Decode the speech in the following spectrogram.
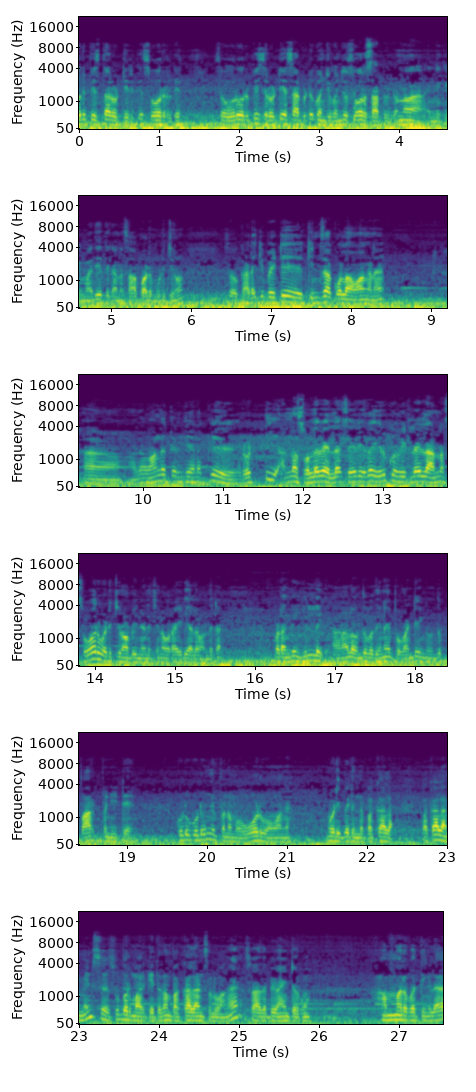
ஒரு பீஸ் தான் ரொட்டி இருக்குது சோறு இருக்குது ஸோ ஒரு ஒரு பீஸ் ரொட்டியை சாப்பிட்டு கொஞ்சம் கொஞ்சம் சோறு சாப்பிட்டுட்டோம்னா இன்றைக்கி மதியத்துக்கான சாப்பாடு முடிஞ்சிடும் ஸோ கடைக்கு போயிட்டு கின்சா கோலா வாங்கினேன். அதை வாங்க தெரிஞ்ச எனக்கு ரொட்டி அண்ணன் சொல்லவே இல்லை. சரி ஏதோ இருக்கும் வீட்டில் இல்லை அண்ணன் சோறு வடிச்சிடும் அப்படின்னு நினச்சின ஒரு ஐடியாவில் வந்துட்டேன். பட் அங்கே இல்லை. அதனால் வந்து பார்த்திங்கன்னா இப்போ வண்டி இங்கே வந்து பார்க் பண்ணிவிட்டு குடு குடுன்னு இப்போ நம்ம ஓடுவோம் வாங்க. ஓடி போயிட்டு இந்த பக்காலா. பக்காலா மீன்ஸ் சூப்பர் மார்க்கெட்டு தான் பக்காலான்னு சொல்லுவாங்க. ஸோ அதை போய் வாங்கிட்டு வருவோம். ஹம்மரை பார்த்தீங்களா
